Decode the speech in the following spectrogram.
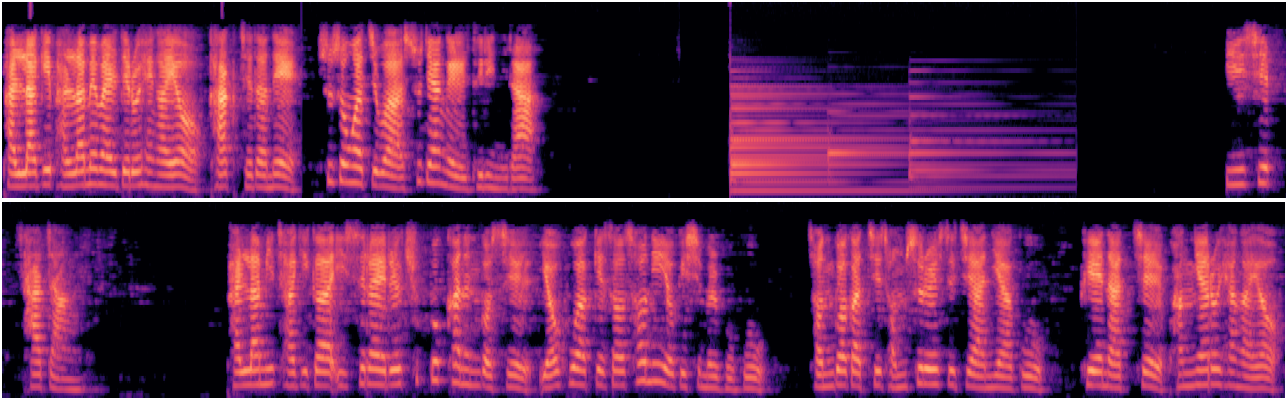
발락이 발람의 말대로 행하여 각 재단에 수송아지와 수량을 드리니라. 24장 발람이 자기가 이스라엘을 축복하는 것을 여호와께서 선히 여기심을 보고 전과 같이 점수를 쓰지 아니하고 그의 낯을 광야로 향하여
